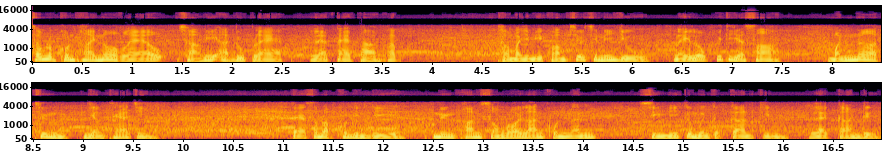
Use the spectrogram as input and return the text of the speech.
สำหรับคนภายนอกแล้ว ฉากนี้อาจดูแปลกและแตกต่างครับทำไมยังมีความเชื่อเช่นนี้อยู่ในโลกวิทยาศาสตร์ มันน่าทึ่งอย่างแท้จริง แต่สำหรับคนอินเดีย 1,200 ล้านคนนั้น สิ่งนี้ก็เหมือนกับการกินและการดื่ม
